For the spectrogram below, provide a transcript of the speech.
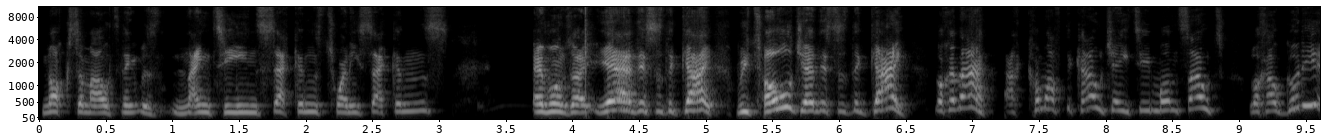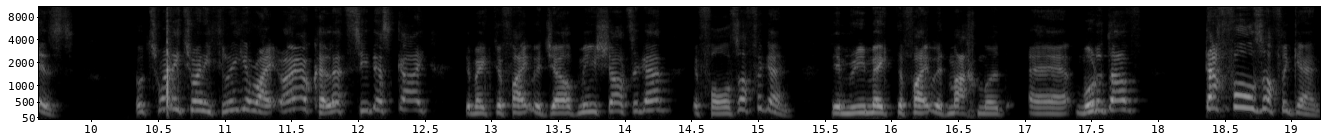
knocks him out. I think it was 19 seconds, 20 seconds. Everyone's like, yeah, this is the guy. We told you this is the guy. Look at that. I come off the couch 18 months out. Look how good he is. So 2023, you're right. Right, okay, let's see this guy. They make the fight with Gerald Meerschaert again. It falls off again. They remake the fight with Mahmoud uh, Muradov. That falls off again.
